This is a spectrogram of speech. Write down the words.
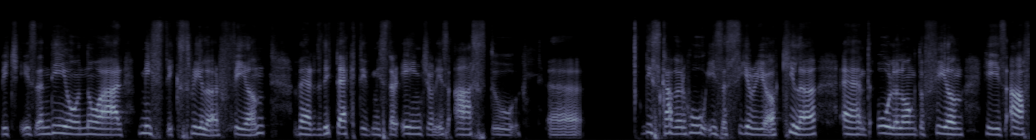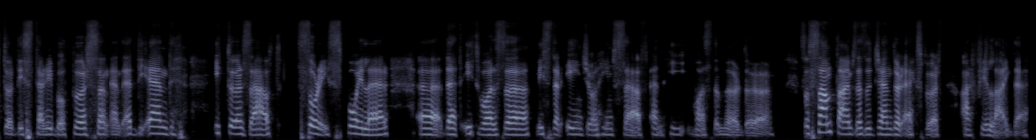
which is a neo-noir mystic thriller film where the detective, Mr. Angel, is asked to uh, discover who is a serial killer and all along the film he is after this terrible person and at the end it turns out sorry spoiler uh, that it was uh, mr angel himself and he was the murderer so sometimes as a gender expert, I feel like that.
